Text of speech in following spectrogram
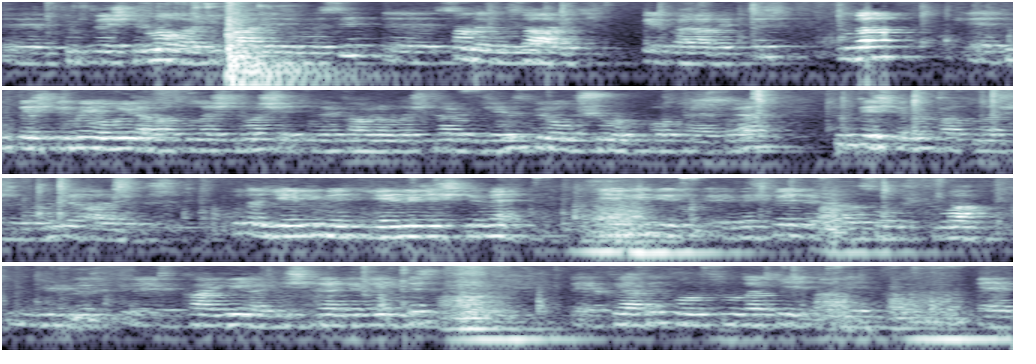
e, Türkleştirme olarak ifade edilmesi e, sanırım bize ait bir garabettir. Bu da e, Türkleştirme yoluyla batılılaştırma şeklinde kavramlaştırabileceğimiz bir oluşumu ortaya koyar. Türkleştirme batılılaştırmanın bir aracıdır. Bu da yerli yerlileştirme, yerli bir e, meşruiyet referansı oluşturma gibi bir kaygıyla ilişkilendirilebilir. E, kıyafet konusundaki hani eğer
